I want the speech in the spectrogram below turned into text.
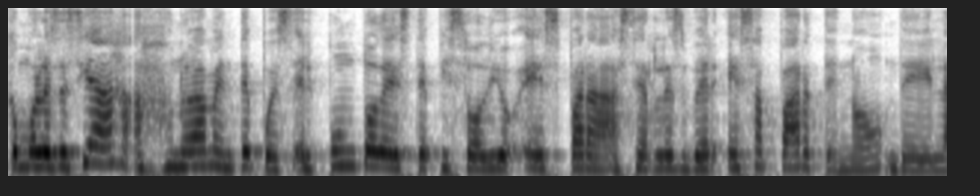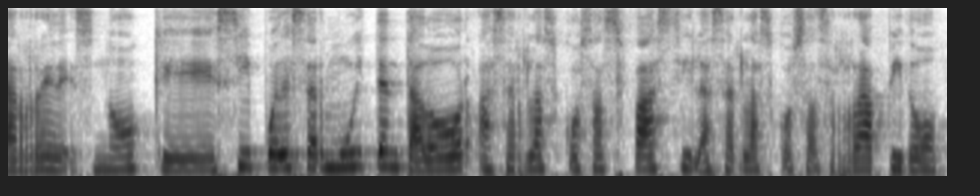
como les decía ah, nuevamente, pues el punto de este episodio es para hacerles ver esa parte, ¿no? De las redes, ¿no? Que sí puede ser muy tentador hacer las cosas fácil, hacer las cosas rápido,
